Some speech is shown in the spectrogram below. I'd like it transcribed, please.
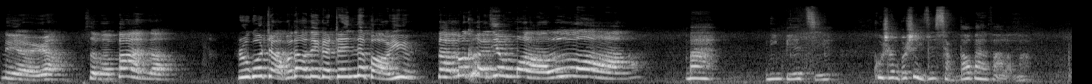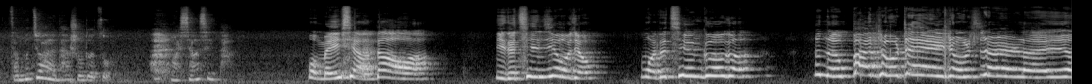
女儿啊，怎么办呢？如果找不到那个真的宝玉，咱们可就完了。妈，您别急，顾城不是已经想到办法了吗？咱们就按他说的做，我相信他。我没想到啊，你的亲舅舅，我的亲哥哥，能办出这种事儿来呀！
